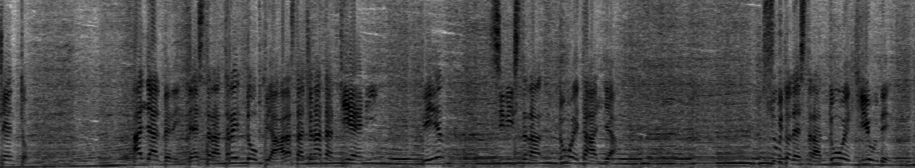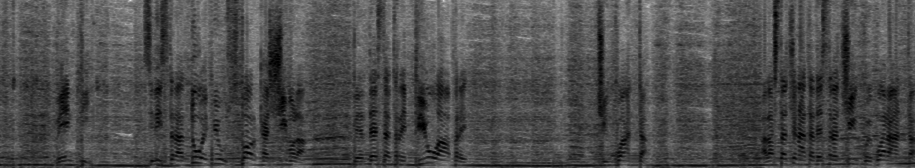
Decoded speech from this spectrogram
100. Agli alberi, destra 3 doppia, alla stagionata tieni, per sinistra 2 taglia. Subito a destra 2 chiude. 20. Sinistra 2 più, sporca scivola. Per destra 3 più apre. 50. Alla stagionata destra 5, 40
